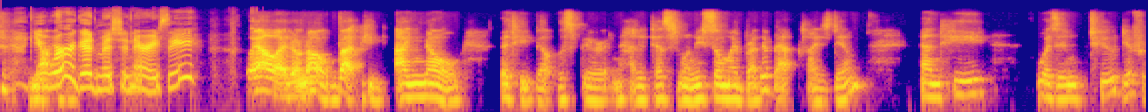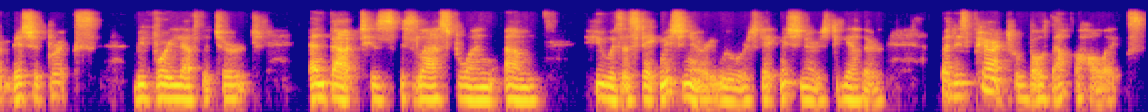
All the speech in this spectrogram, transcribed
you were a good missionary, see? Well, I don't know, but he, I know that he felt the spirit and had a testimony. So my brother baptized him, and he was in two different bishoprics before he left the church. In fact, his his last one, um, he was a state missionary. We were state missionaries together, but his parents were both alcoholics,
